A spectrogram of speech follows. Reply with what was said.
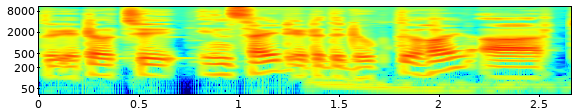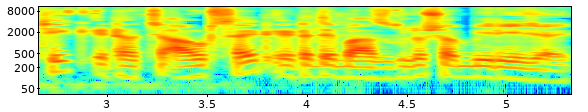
তো এটা হচ্ছে ইনসাইড এটাতে ঢুকতে হয় আর ঠিক এটা হচ্ছে আউটসাইড এটাতে বাসগুলো সব বেরিয়ে যায়।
